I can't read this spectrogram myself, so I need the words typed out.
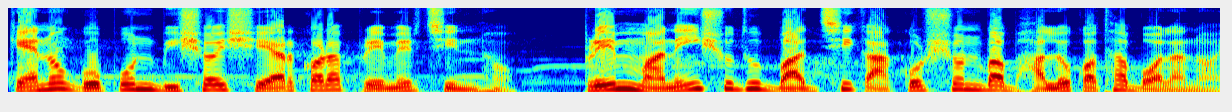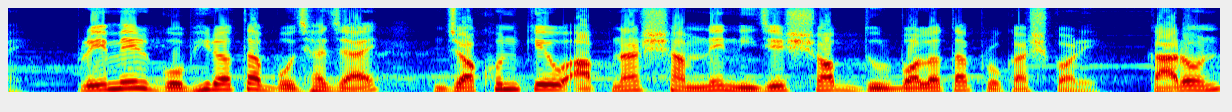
কেন গোপন বিষয় শেয়ার করা প্রেমের চিহ্ন? প্রেম মানেই শুধু বাহ্যিক আকর্ষণ বা ভালো কথা বলা নয়। প্রেমের গভীরতা বোঝা যায় যখন কেউ আপনার সামনে নিজের সব দুর্বলতা প্রকাশ করে। কারণ,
